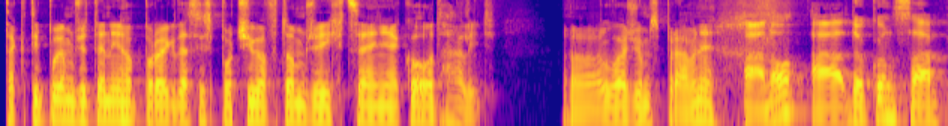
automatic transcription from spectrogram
tak typujem, že ten jeho projekt asi spočíva v tom, že ich chce nejako odhaliť. Uh, uvažujem správne? Áno, a dokonca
